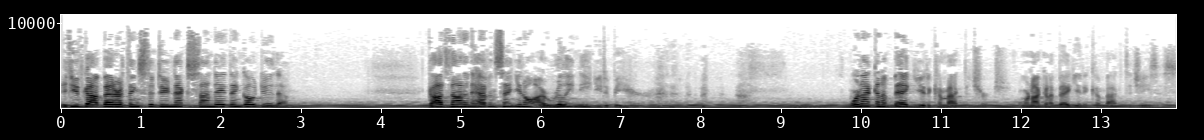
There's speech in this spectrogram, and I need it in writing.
If you've got better things to do next Sunday, then go do them. God's not in heaven saying, you know, I really need you to be here. We're not going to beg you to come back to church. We're not going to beg you to come back to Jesus.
